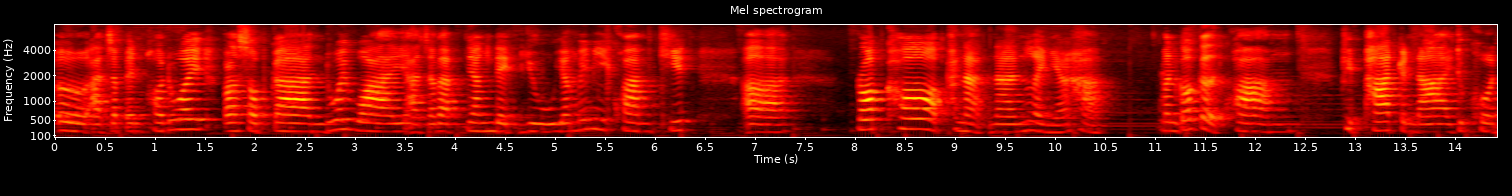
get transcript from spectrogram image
เอออาจจะเป็นเพราะด้วยประสบการณ์ด้วยวัย อาจจะแบบยังเด็กอยู่ยังไม่มีความคิดออรอบคอบขนาดนั้นอะไรเงี้ยค่ะ มันก็เกิดความผิดพลาดกันได้ทุกคน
